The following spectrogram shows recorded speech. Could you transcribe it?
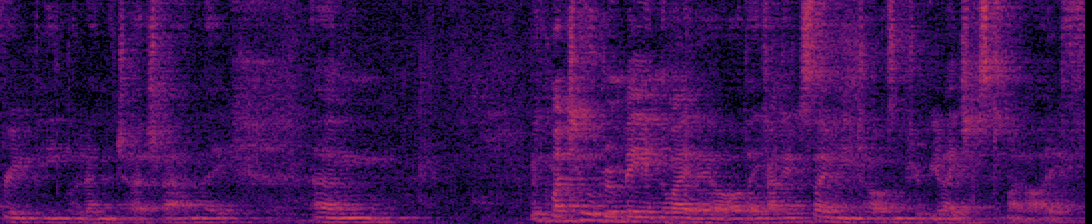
through people and the church family. Um, with my children being the way they are, they've added so many trials and tribulations to my life.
